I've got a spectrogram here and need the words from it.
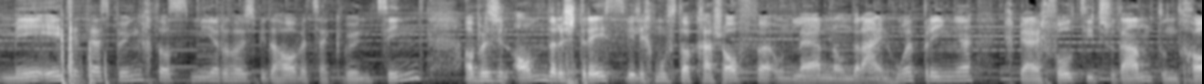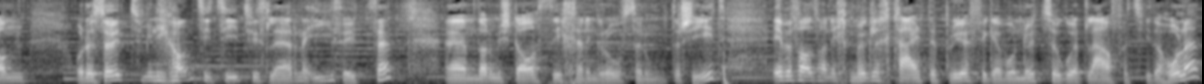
mehr ECTS-Punkte, als wir uns bei der HWZ gewöhnt sind. Aber es ist ein anderer Stress, weil ich muss da kein Arbeiten und Lernen unter einen Hut bringen. Ich bin eigentlich Vollzeitstudent und kann oder sollte meine ganze Zeit fürs Lernen einsetzen. Ähm, darum ist das sicher ein grosser Unterschied. Ebenfalls habe ich Möglichkeiten, Prüfungen, die nicht so gut laufen, zu wiederholen.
